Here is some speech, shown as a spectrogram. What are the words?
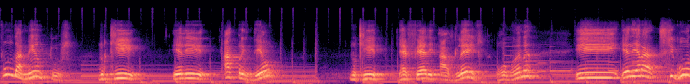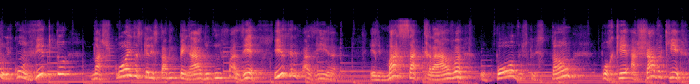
fundamentos do que ele aprendeu, no que refere às leis romanas e ele era seguro e convicto nas coisas que ele estava empenhado em fazer. Isso ele fazia. Ele massacrava o povo, os cristãos, porque achava que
